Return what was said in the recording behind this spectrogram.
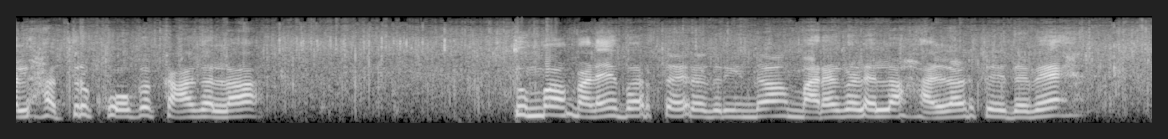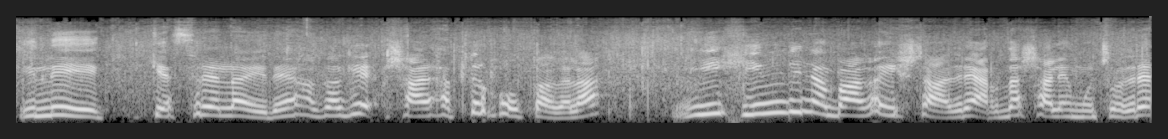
ಅಲ್ಲಿ ಹತ್ರಕ್ಕೆ ಹೋಗೋಕ್ಕಾಗಲ್ಲ. ತುಂಬ ಮಳೆ ಬರ್ತಾ ಇರೋದ್ರಿಂದ ಮರಗಳೆಲ್ಲ ಹಳ್ಳಾಡ್ತಾ ಇದ್ದಾವೆ ಇಲ್ಲಿ ಕೆಸರೆಲ್ಲ ಇದೆ. ಹಾಗಾಗಿ ಶಾಲೆ ಹತ್ತಿರಕ್ಕೆ ಹೋಗೋಕ್ಕಾಗಲ್ಲ. ಈ ಹಿಂದಿನ ಭಾಗ ಇಷ್ಟ ಆದರೆ ಅರ್ಧ ಶಾಲೆ ಮುಚ್ಚೋದ್ರೆ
